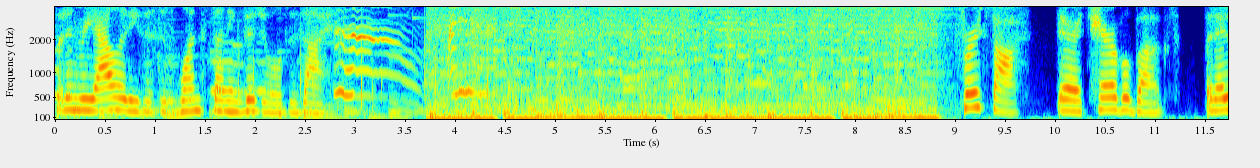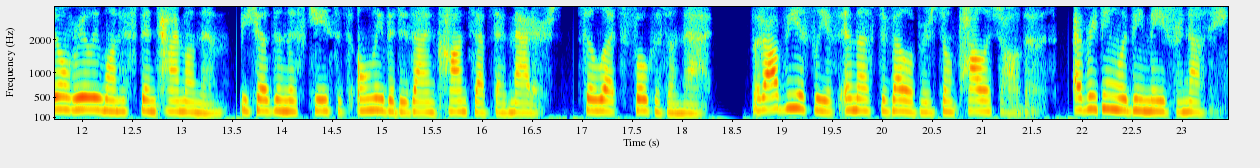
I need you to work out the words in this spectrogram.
But in reality this is one stunning visual design. First off, there are terrible bugs, but I don't really want to spend time on them, because in this case it's only the design concept that matters, so let's focus on that. But obviously if MS developers don't polish all those, everything would be made for nothing.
